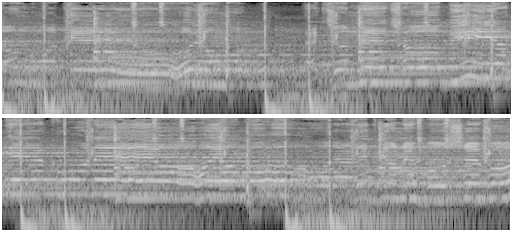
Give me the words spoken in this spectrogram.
রং মাখে। একজনে ছবি আঁকে এক মনে। একজনে বসে বসে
